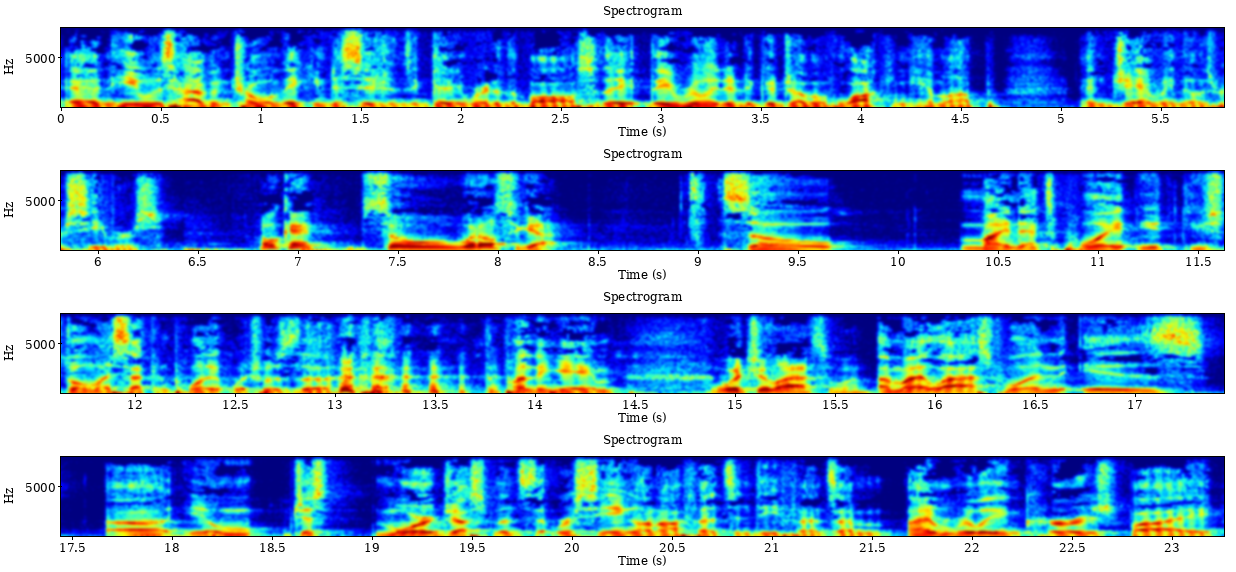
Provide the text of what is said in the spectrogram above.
and he was having trouble making decisions and getting rid of the ball. So they, they really did a good job of locking him up and jamming those receivers. Okay, so what else you got? So my next point, you, you stole my second point, which was the the punting game. What's your last one? Uh, my last one is, uh, you know, m- just more adjustments that we're seeing on offense and defense. I'm I'm really encouraged by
